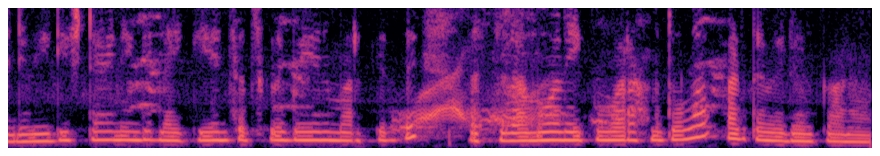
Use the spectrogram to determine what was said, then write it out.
എന്റെ വീഡിയോ ഇഷ്ടമായെങ്കിൽ ലൈക്ക് ചെയ്യാൻ സബ്സ്ക്രൈബ് ചെയ്യാനും മറക്കരുത്. അസ്സാം വലൈക്കും വാഹമത്തുള്ള അടുത്ത വീഡിയോയിൽ കാണാം.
